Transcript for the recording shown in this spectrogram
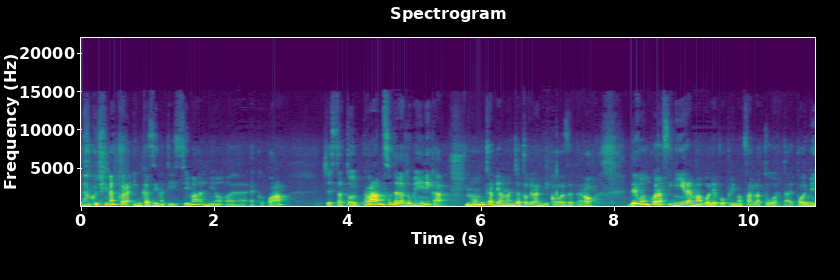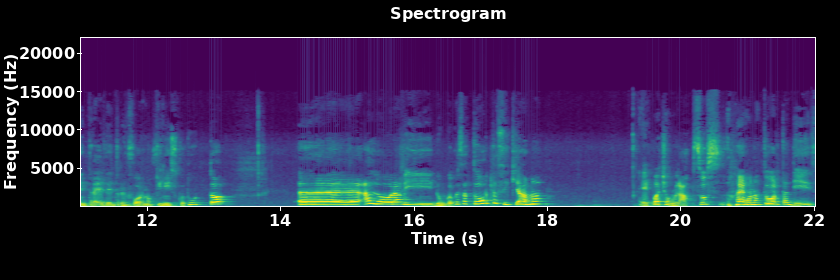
la, cucina ancora incasinatissima il mio eh, ecco qua c'è stato il pranzo della domenica, non che abbiamo mangiato grandi cose, però devo ancora finire, ma volevo prima fare la torta e poi mentre è dentro in forno finisco tutto. Eh, allora, vi... dunque, questa torta si chiama, e qua c'è un lapsus, è una torta di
